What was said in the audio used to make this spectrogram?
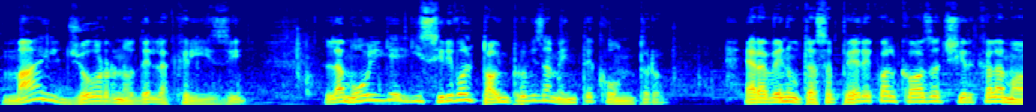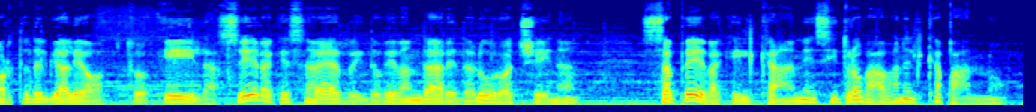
Ma il giorno della crisi, la moglie gli si rivoltò improvvisamente contro. Era venuta a sapere qualcosa circa la morte del galeotto e, la sera che Sir Harry doveva andare da loro a cena, sapeva che il cane si trovava nel capanno.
